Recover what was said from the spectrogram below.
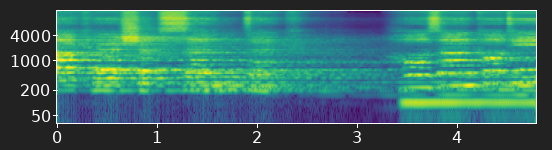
Hazánk hősök szentek, hazánkat így.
